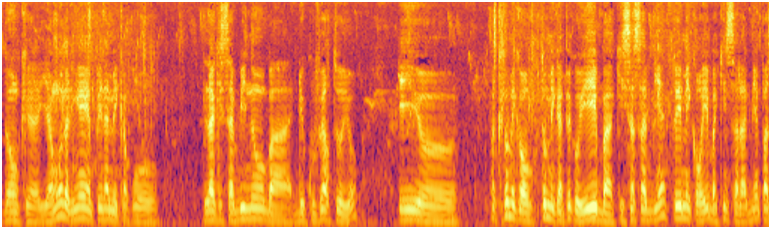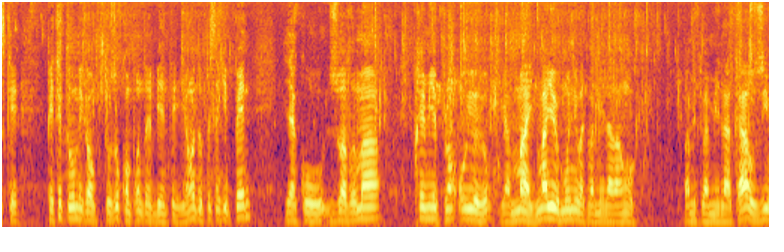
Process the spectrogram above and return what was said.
Donc euh, yango nalingaki mpe nameka kolakisa bino badécouverte oyo. Euh, parce que tomeka mpe koyeba kisasa bien toyemeka koyeba kinsala bien parce que peut-être tomeka tozo comprendre bien te. Yango topesaki peine ya kozwa vraiment premier plan oyo oyo ya mai. Mai oyo omoni bato bamelaka yango. Bato bamelaka ozwi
